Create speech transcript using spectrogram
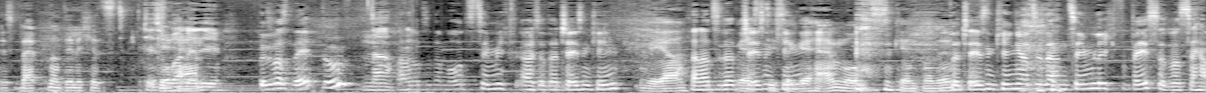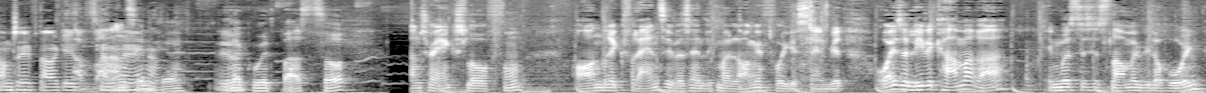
Das bleibt natürlich jetzt. Das geheim. war nicht die. Das war's nicht, du? Nein. Dann hat sich der Mods ziemlich, also der Jason King, Wer? dann hat sich der Wer ist Jason dieser King, Geheimmods? Kennt man der den? Jason King hat sich dann ziemlich verbessert, was seine Handschrift angeht. Ah, Kann ich mich Wahnsinn, erinnern. gell? Ja. Na gut, passt so. Dann schon eingeschlafen. Andere freuen sich, weil es endlich mal eine lange Folge sein wird. Also, liebe Kamera, ich muss das jetzt nochmal wiederholen.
